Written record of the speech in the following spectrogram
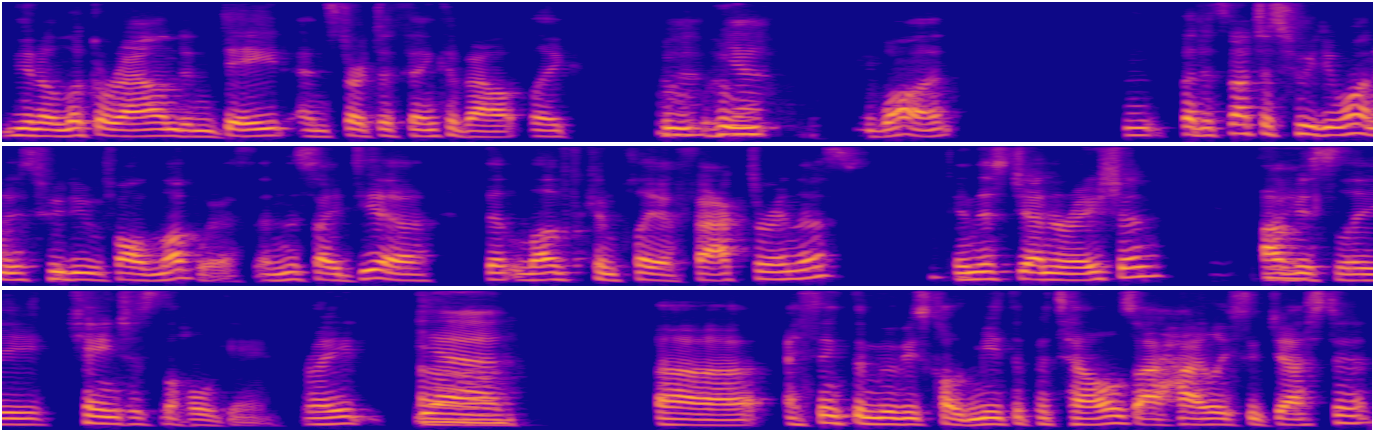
you know look around and date and start to think about like who who yeah. you want but it's not just who you want it's who do you fall in love with. And this idea that love can play a factor in this in this generation obviously changes the whole game right? Yeah. Um, uh, i think the movie's called meet the patels. I highly suggest it.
